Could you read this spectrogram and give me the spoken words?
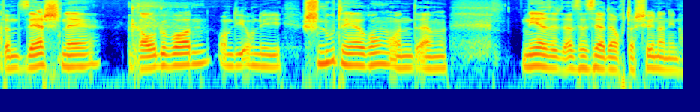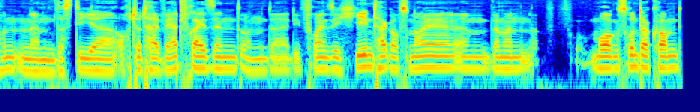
dann sehr schnell grau geworden um die, um die Schnute herum und ähm, Nee, also das ist ja auch das Schöne an den Hunden, ähm, dass die ja auch total wertfrei sind und äh, die freuen sich jeden Tag aufs Neue, ähm, wenn man morgens runterkommt,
